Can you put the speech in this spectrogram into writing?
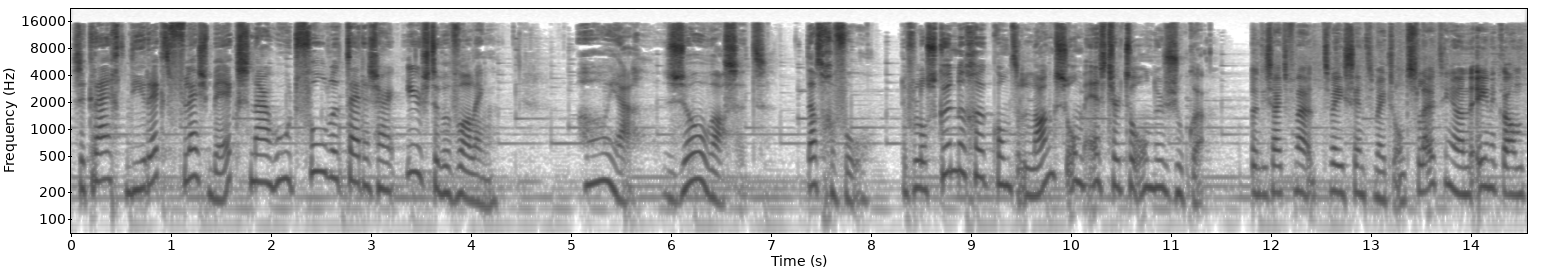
Ze krijgt direct flashbacks naar hoe het voelde tijdens haar eerste bevalling. Oh ja, zo was het. Dat gevoel. De verloskundige komt langs om Esther te onderzoeken. Die zei van nou, twee centimeter ontsluiting. En aan de ene kant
